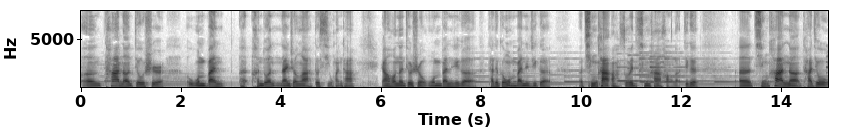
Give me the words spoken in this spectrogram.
嗯，他呢，就是我们班很很多男生啊都喜欢他。然后呢，就是我们班的这个，他就跟我们班的这个呃秦汉啊，所谓的秦汉好了。这个呃秦汉呢，他就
